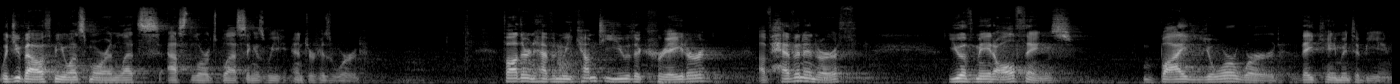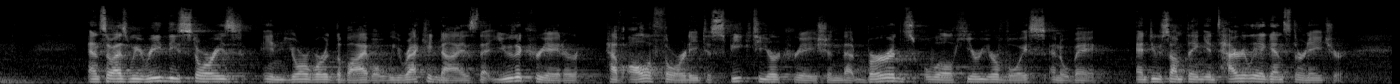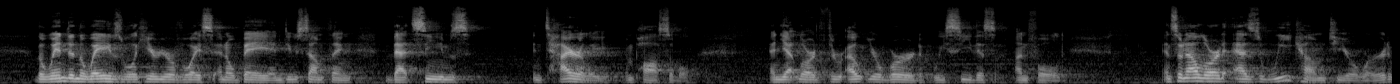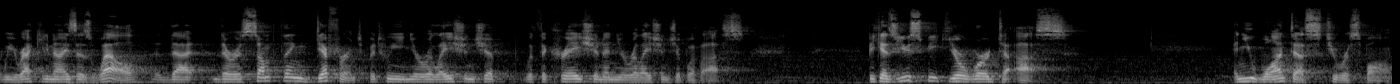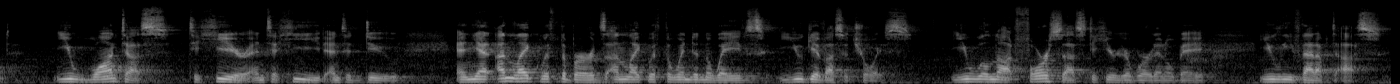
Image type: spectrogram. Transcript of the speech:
Would you bow with me once more and let's ask the Lord's blessing as we enter his word? Father in heaven, we come to you, the creator of heaven and earth. You have made all things. By your word, they came into being. And so, as we read these stories in your word, the Bible, we recognize that you, the Creator, have all authority to speak to your creation, that birds will hear your voice and obey, and do something entirely against their nature. The wind and the waves will hear your voice and obey, and do something that seems entirely impossible. And yet, Lord, throughout your word, we see this unfold. And so now, Lord, as we come to your word, we recognize as well that there is something different between your relationship with the creation and your relationship with us. Because you speak your word to us, and you want us to respond. You want us to hear and to heed and to do. And yet, unlike with the birds, unlike with the wind and the waves, you give us a choice. You will not force us to hear your word and obey you leave that up to us.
